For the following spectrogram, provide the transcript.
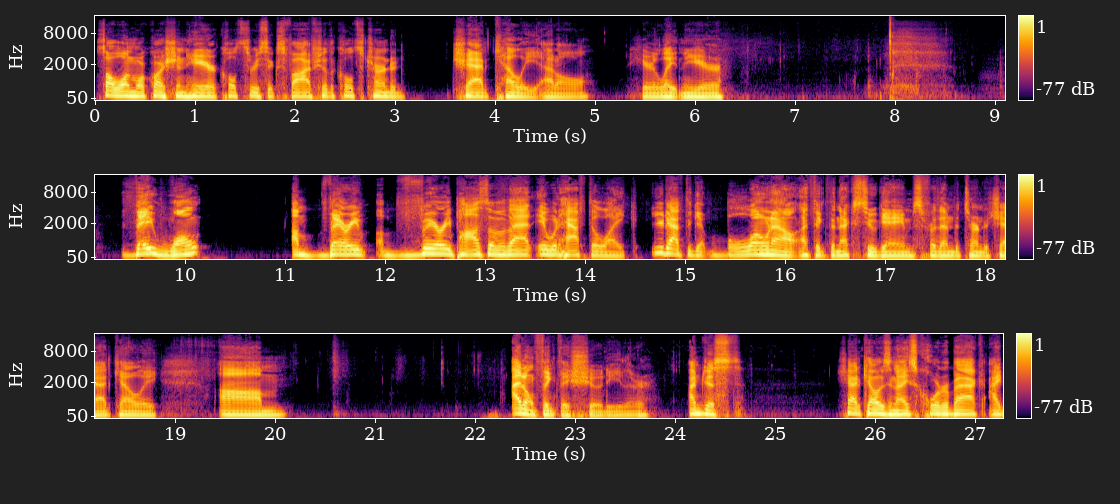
Saw one more question here. Colts three six five. Should the Colts turn to Chad Kelly at all here late in the year? They won't. I'm very, very positive of that. It would have to like you'd have to get blown out. I think the next two games for them to turn to Chad Kelly. Um, I don't think they should either. I'm just Chad Kelly's a nice quarterback. I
